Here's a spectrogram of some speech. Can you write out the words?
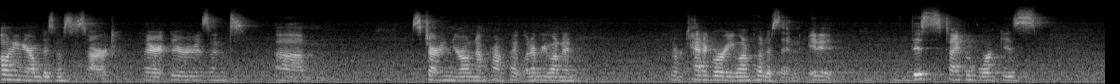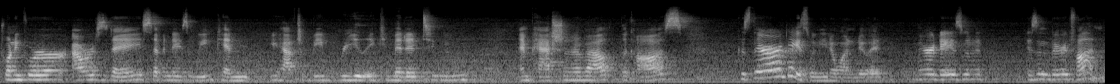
owning your own business is hard. There, there isn't um, starting your own nonprofit, whatever you want to, whatever category you want to put us in. It, it this type of work is 24 hours a day, seven days a week, and you have to be really committed to and passionate about the cause. Because there are days when you don't want to do it. There are days when it isn't very fun,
